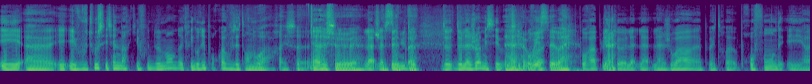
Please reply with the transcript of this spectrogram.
et, euh, et, et vous tous. Étienne Marie qui vous demande, Grégory, pourquoi vous êtes en noir? Est-ce, Ah, je- la, je la sais tenue de, de, de la joie, mais c'est aussi pour, oui, euh, c'est vrai. pour rappeler que la, la- la joie euh, peut être euh, profonde et, euh,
